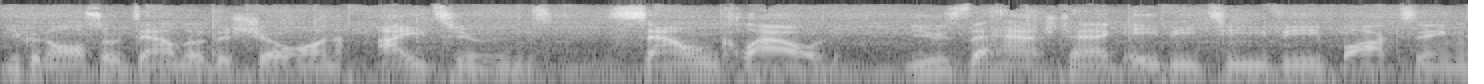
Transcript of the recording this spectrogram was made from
You can also download this show on iTunes, SoundCloud. Use the hashtag ABTVBoxing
